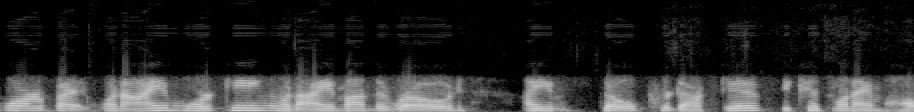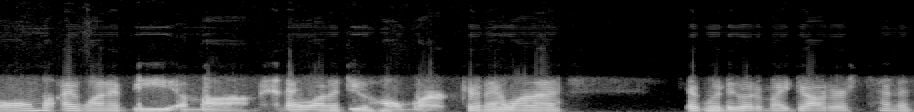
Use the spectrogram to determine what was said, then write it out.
more. But when I am working, when I am on the road, I am so productive because when I'm home, I want to be a mom and I want to do homework and I want to. I'm going to go to my daughter's tennis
